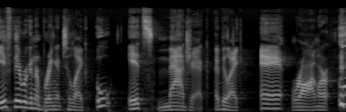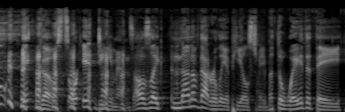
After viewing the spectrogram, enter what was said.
if they were going to bring it to like, oh, it's magic, I'd be like, eh, wrong, or ooh, it ghosts, or it demons. I was like, none of that really appeals to me. But the way that they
